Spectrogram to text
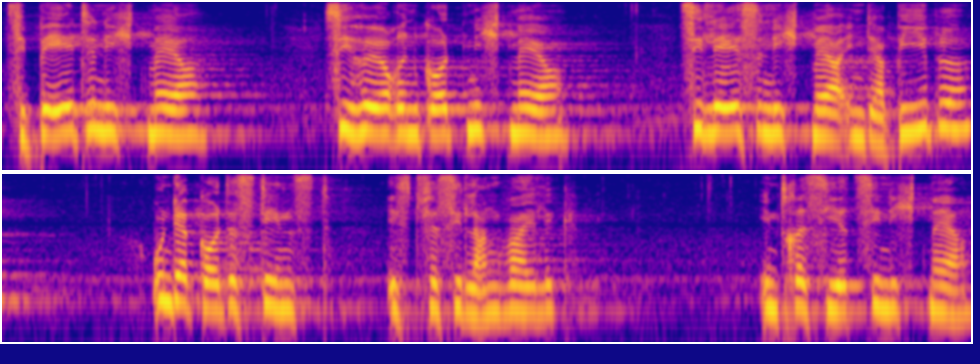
Sie beten nicht mehr, sie hören Gott nicht mehr, sie lesen nicht mehr in der Bibel und der Gottesdienst ist für sie langweilig, interessiert sie nicht mehr.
